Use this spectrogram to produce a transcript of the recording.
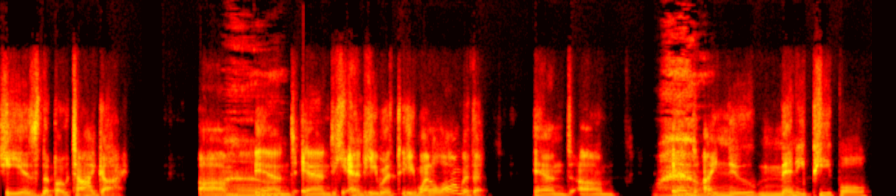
He is the bow tie guy." Um, Wow. And and he- and he went he went along with it. And um, wow. and I knew many people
